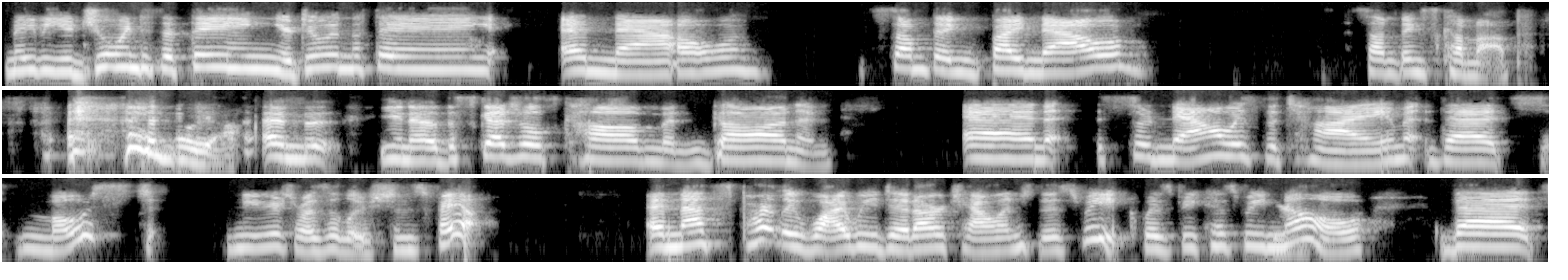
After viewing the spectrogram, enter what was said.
maybe you joined the thing, you're doing the thing, and now something by now something's come up. and, oh yeah. And you know, the schedule's come and gone and and so now is the time that most New Year's resolutions fail. And that's partly why we did our challenge this week was because we yeah. know that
